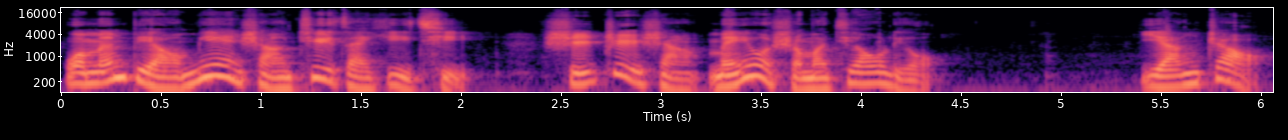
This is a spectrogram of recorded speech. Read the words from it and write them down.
我们表面上聚在一起，实质上没有什么交流。杨照。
